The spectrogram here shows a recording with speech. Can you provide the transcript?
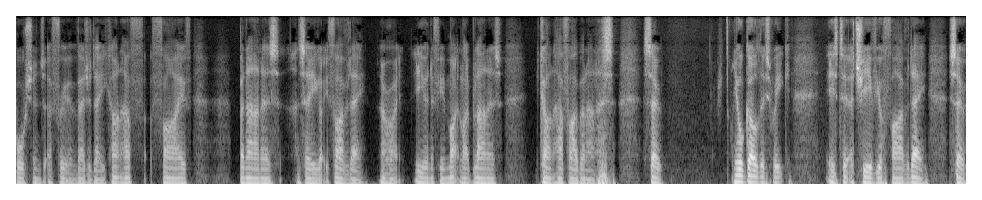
portions of fruit and veg a day. You can't have five bananas and say you got your five a day. All right, even if you might like bananas, you can't have five bananas. So, your goal this week is to achieve your five a day. So,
